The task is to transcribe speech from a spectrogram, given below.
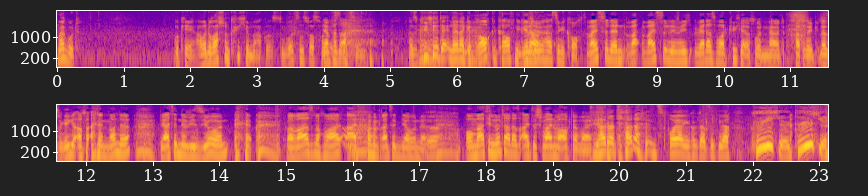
Na gut. Okay, aber du warst schon Küche, Markus. Du wolltest uns was von Ja, Essen erzählen. Also Küche, in deiner Gebrauch gekauften Küche Genau. hast du gekocht. Weißt du denn, we- weißt du nämlich, wer das Wort Küche erfunden hat, Patrick? Das ging auf eine Nonne, die hatte eine Vision. Wann war es nochmal? Ah, im 13. Jahrhundert. Und Martin Luther, das alte Schwein, war auch dabei. Die hat, die hat dann ins Feuer geguckt und hat sich gedacht, Küche, Küche.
